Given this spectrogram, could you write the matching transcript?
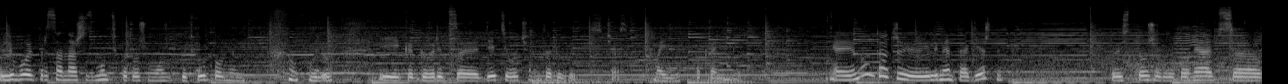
любой персонаж из мультика тоже может быть выполнен. И, как говорится, дети очень это любят сейчас, мои, по крайней мере. И, ну, также элементы одежды. То есть тоже выполняются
